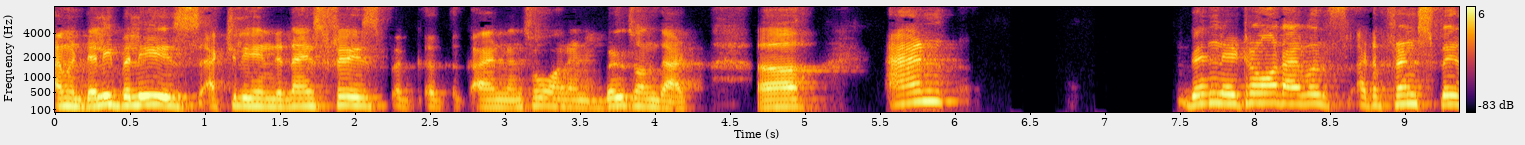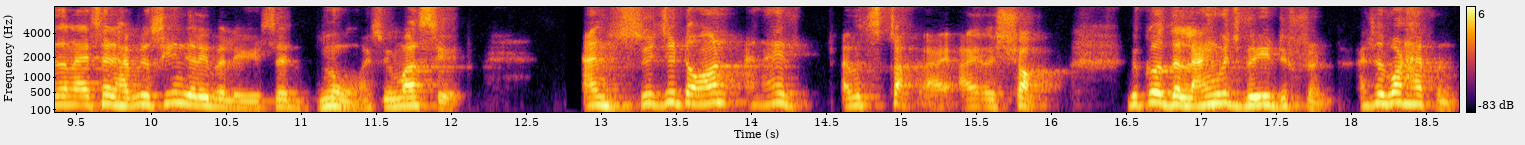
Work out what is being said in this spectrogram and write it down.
i mean delhi belly is actually an indianized phrase uh, uh, and, and so on and builds on that uh, And then later on, I was at a friend's place and I said, have you seen Delhi Belly? He said, no. I said, you must see it. And switched it on and I, I was stuck. I, I was shocked because the language very different. I said, what happened?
